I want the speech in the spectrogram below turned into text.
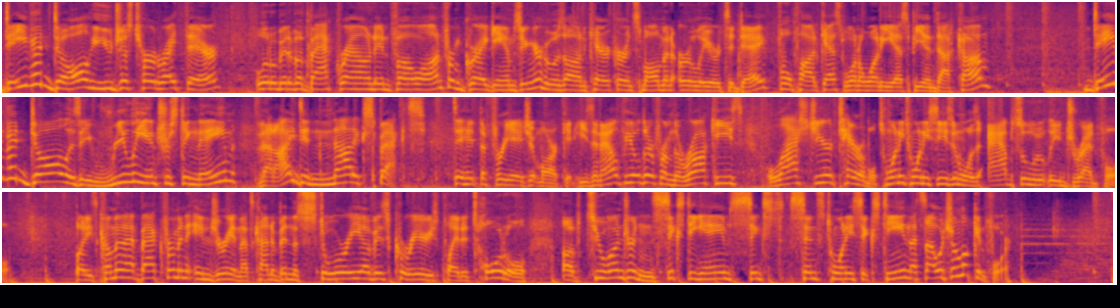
David Dahl, who you just heard right there, a little bit of a background info on from Greg Amsinger, who was on Carricker and Smallman earlier today. Full podcast, 101ESPN.com. David Dahl is a really interesting name that I did not expect to hit the free agent market. He's an outfielder from the Rockies. Last year, terrible. 2020 season was absolutely dreadful. But he's coming back from an injury, and that's kind of been the story of his career. He's played a total of 260 games since, since 2016. That's not what you're looking for.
